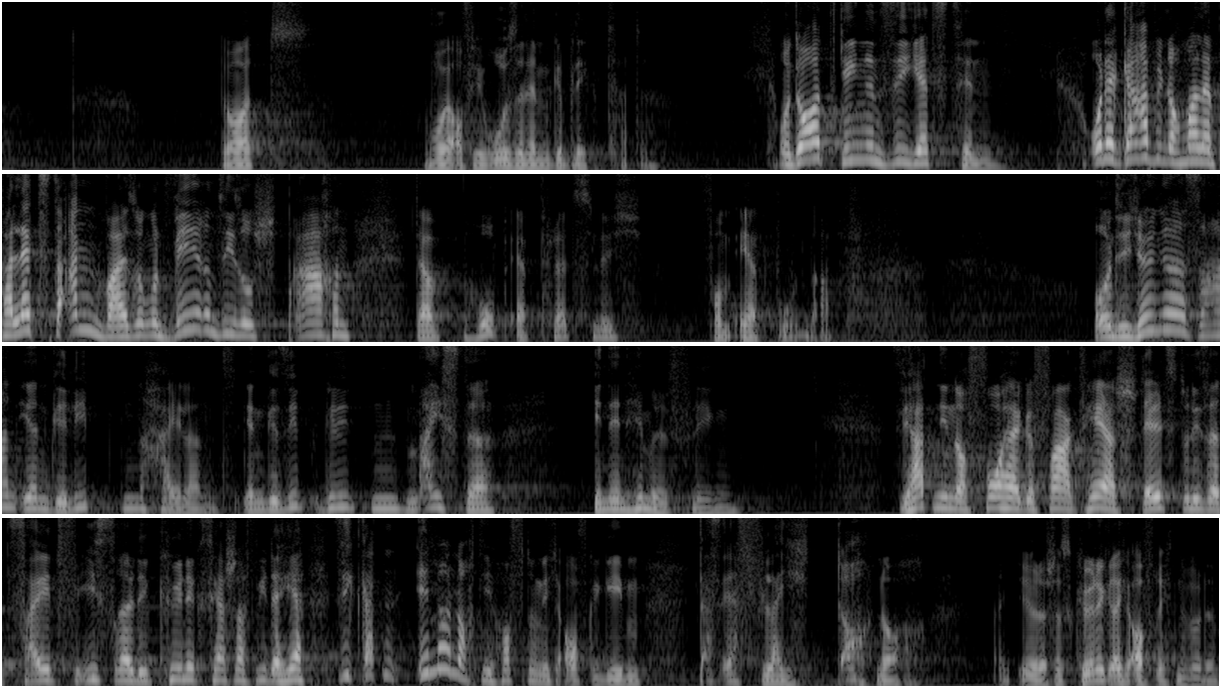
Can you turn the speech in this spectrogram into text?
dort, wo er auf Jerusalem geblickt hatte. Und dort gingen sie jetzt hin. Und er gab ihnen nochmal ein paar letzte Anweisungen und während sie so sprachen, da hob er plötzlich vom Erdboden ab. Und die Jünger sahen ihren geliebten Heiland, ihren geliebten Meister in den Himmel fliegen. Sie hatten ihn noch vorher gefragt, Herr, stellst du in dieser Zeit für Israel die Königsherrschaft wieder her? Sie hatten immer noch die Hoffnung nicht aufgegeben, dass er vielleicht doch noch ein irdisches Königreich aufrichten würde.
